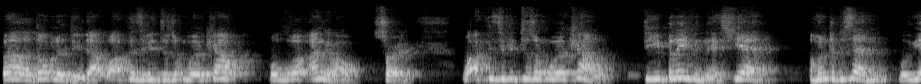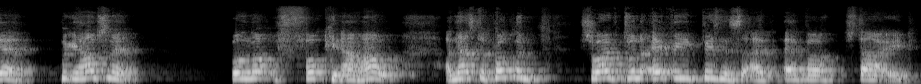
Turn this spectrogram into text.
Well, I don't want to do that. What happens if it doesn't work out? Well, what, hang about. Sorry. What happens if it doesn't work out? Do you believe in this? Yeah. 100%. Well, yeah. Put your house on it. Well, not fucking, I'm out. And that's the problem. So I've done every business that I've ever started.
